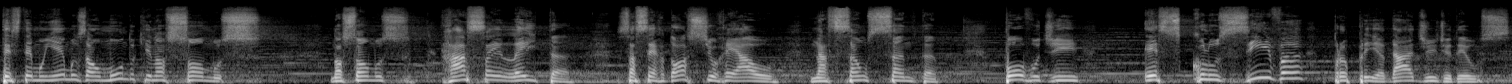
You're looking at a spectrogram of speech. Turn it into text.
Testemunhemos ao mundo que nós somos. Nós somos raça eleita, sacerdócio real, nação santa, povo de exclusiva propriedade de Deus,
